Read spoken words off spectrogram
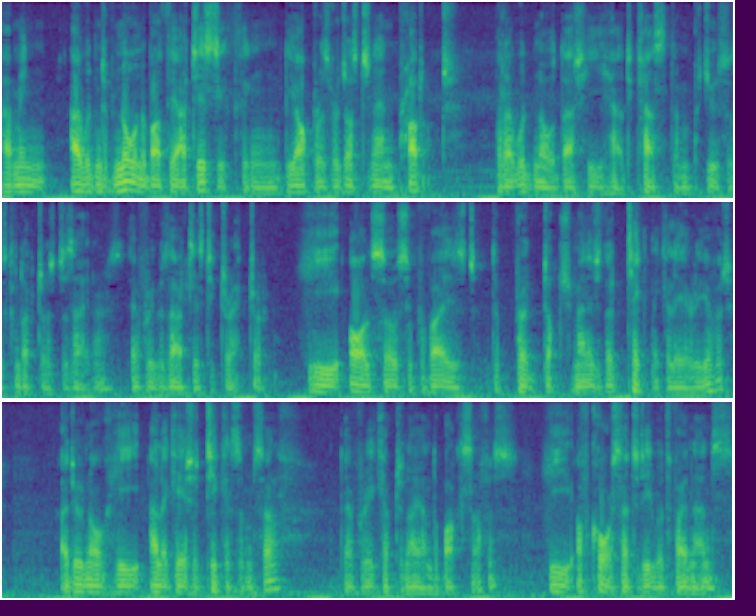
I mean, I wouldn't have known about the artistic thing. The operas were just an end product. But I would know that he had cast them producers, conductors, designers. Therefore, he was artistic director. He also supervised the production manager, the technical area of it. I do know he allocated tickets himself. Therefore, he kept an eye on the box office. He, of course, had to deal with finance.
